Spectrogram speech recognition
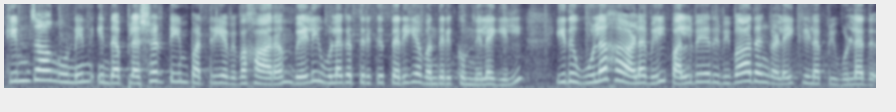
கிம் ஜாங் உன்னின் இந்த பிளஷர் டீம் பற்றிய விவகாரம் வெளி உலகத்திற்கு தெரிய வந்திருக்கும் நிலையில் இது உலக அளவில் பல்வேறு விவாதங்களை கிளப்பியுள்ளது.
